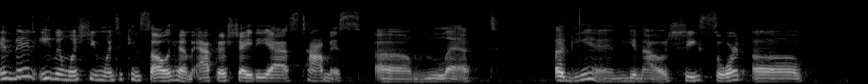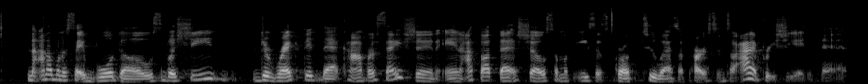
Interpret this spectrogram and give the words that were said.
And then even when she went to console him after shady ass Thomas um, left, again, you know, she sort of, now I don't want to say bulldoze, but she directed that conversation. And I thought that showed some of Issa's growth too as a person. So I appreciated that.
